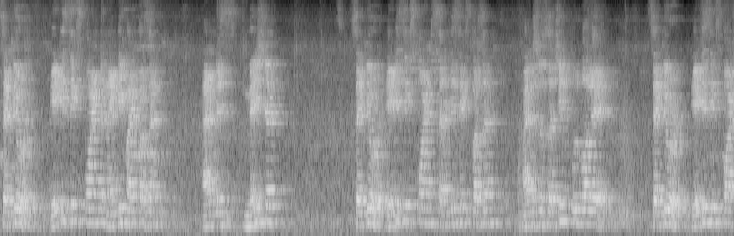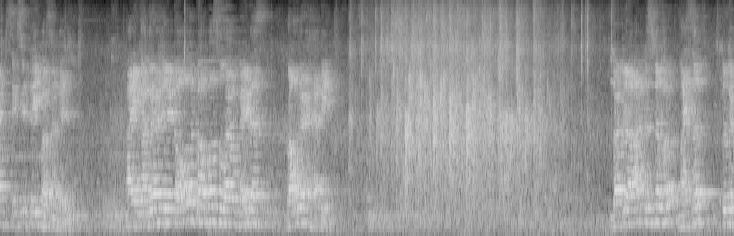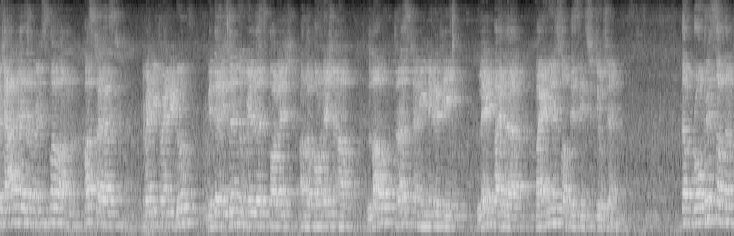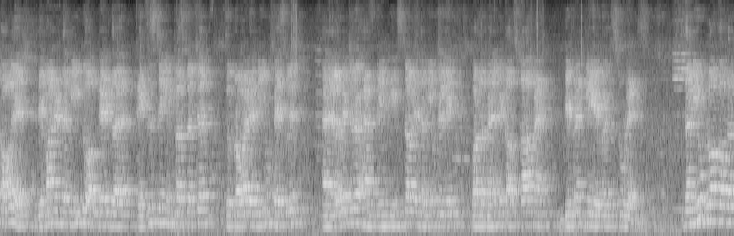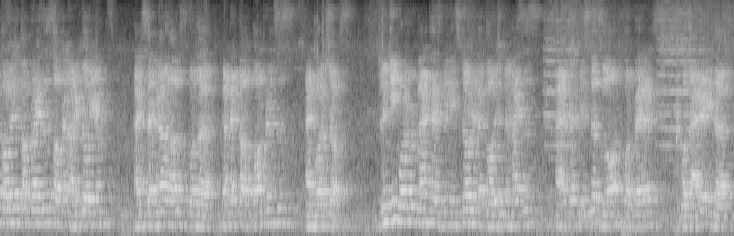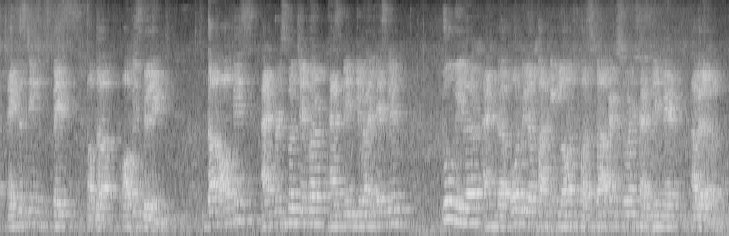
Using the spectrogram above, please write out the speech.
secured 86.95% and Ms. Meshak secured 86.76% and Mr. Sachin Pulwale secured 86.63 percentage. I congratulate all the toppers who have made us proud and happy. Dr. R. Christopher, myself, took a charge as a principal on 1st August 2022 with the vision to build this college on the foundation of love, trust and integrity led by the pioneers of this institution. The progress of the college demanded the need to upgrade the existing infrastructure to provide a new facelift. An elevator has been installed in the new building for the benefit of staff and differently abled students. The new block of the college comprises of an auditorium and seminar halls for the conduct of conferences and workshops. Drinking water plant has been installed in the college premises and the visitors lounge for parents was added in the existing space of the office building. The office and principal chamber has been given a facelift. Two-wheeler and uh, four-wheeler parking launch for staff and students has been made available.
